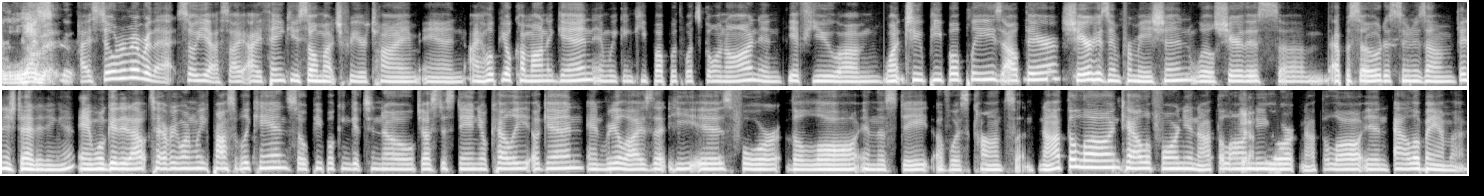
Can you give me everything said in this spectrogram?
Love I it. still- I still remember that. So yes, I, I thank you so much for your time, and I hope you'll come on again, and we can keep up with what's going on. And if you um, want to, people, please out there share his information. We'll share this um, episode as soon as I'm finished editing it, and we'll get it out to everyone we possibly can, so people can get to know Justice Daniel Kelly again and realize that he is for the law in the state of Wisconsin, not the law in California, not the law Yeah. in New York, not the law in Alabama,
